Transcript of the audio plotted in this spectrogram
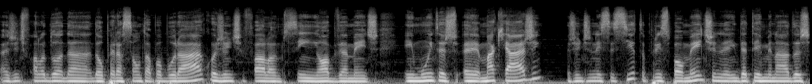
a gente fala do, da, da operação tapa-buraco, a gente fala, sim, obviamente, em muitas. É, maquiagem, a gente necessita, principalmente né, em determinadas.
